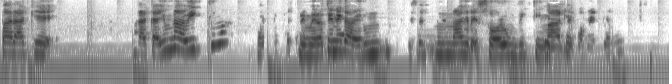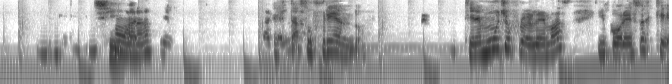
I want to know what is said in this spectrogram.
Para que, para que haya una víctima, primero tiene que haber un, un agresor, un victimario. Sí. está sufriendo, tiene muchos problemas y por eso es que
